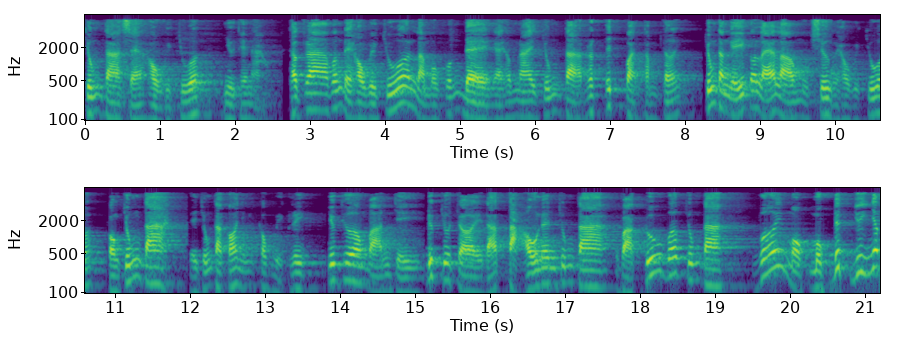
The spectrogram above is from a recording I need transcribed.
chúng ta sẽ hầu việc Chúa như thế nào? Thật ra, vấn đề hầu việc Chúa là một vấn đề ngày hôm nay chúng ta rất ít quan tâm tới. Chúng ta nghĩ có lẽ là ông mục sư người hầu việc chúa. Còn chúng ta thì chúng ta có những công việc riêng nhưng thưa ông bà anh chị, đức chúa trời đã tạo nên chúng ta và cứu vớt chúng ta với một mục đích duy nhất,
